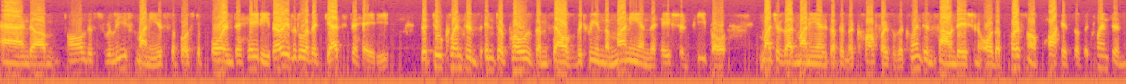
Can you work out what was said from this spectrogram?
and um, all this relief money is supposed to pour into Haiti. Very little of it gets to Haiti. The two Clintons interpose themselves between the money and the Haitian people. Much of that money ends up in the coffers of the Clinton Foundation or the personal pockets of the Clintons.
